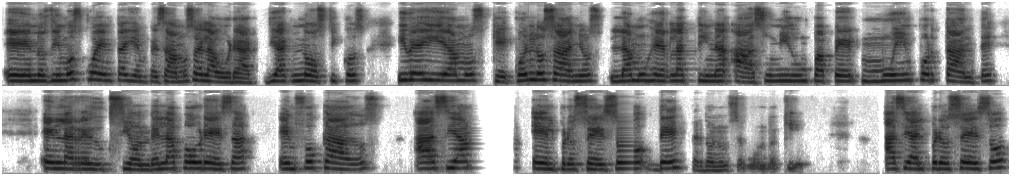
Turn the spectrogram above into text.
eh, nos dimos cuenta y empezamos a elaborar diagnósticos y veíamos que con los años la mujer latina ha asumido un papel muy importante en la reducción de la pobreza enfocados hacia el proceso de, perdón un segundo aquí, hacia el proceso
